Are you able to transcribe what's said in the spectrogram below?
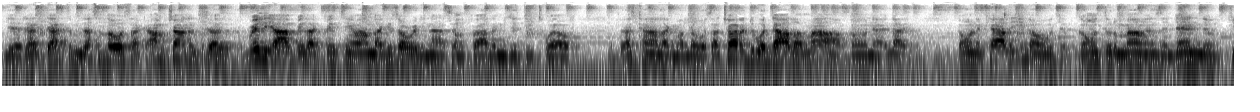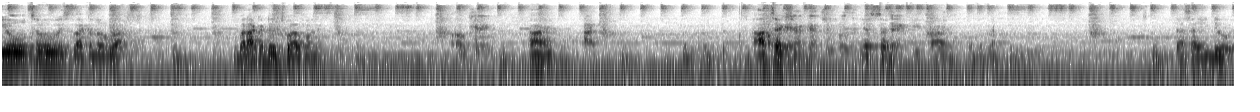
Yeah, that's that's the that's the lowest. Like I'm trying to just really, I'll be like 15. I'm like it's already 9.75. Let me just do 12. So that's kind of like my lowest. I try to do a dollar a mile going that like going to Cali. You know, with the going through the mountains and then the fuel too. It's like a little rough. But I could do 1200. Okay. All right, I, I'll text okay, you. I got you, brother. Yes, sir. Thank you. All right. That's how you do it.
